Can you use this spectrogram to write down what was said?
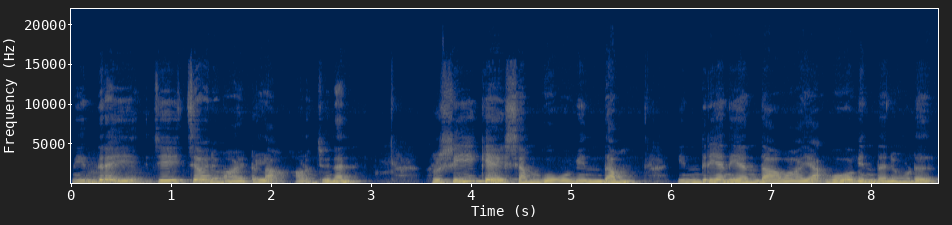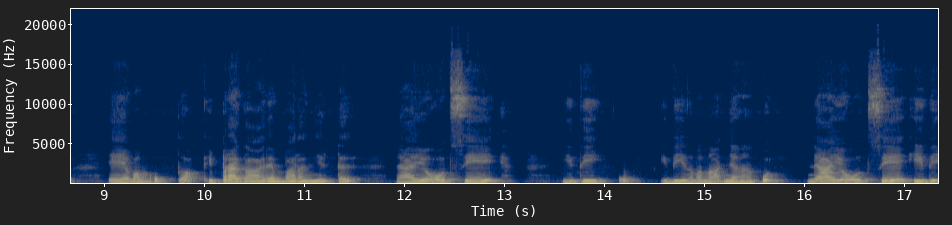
നിദ്രയെ ജയിച്ചവനുമായിട്ടുള്ള അർജുനൻ. ഋഷികേശം ഗോവിന്ദം ഇന്ദ്രിയ നിയന്താവായ ഗോവിന്ദനോട് ഏവം ഉക്ത ഇപ്രകാരം പറഞ്ഞിട്ട് നയോത്സേ ഇതി ഇതി എന്ന് പറഞ്ഞാൽ ഞാൻ നയോത്സേ ഇതി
